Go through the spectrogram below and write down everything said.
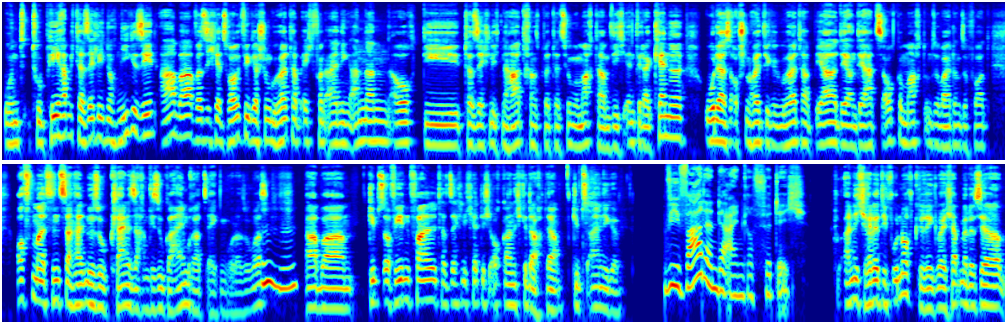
Und Toupet habe ich tatsächlich noch nie gesehen, aber was ich jetzt häufiger schon gehört habe, echt von einigen anderen auch, die tatsächlich eine Haartransplantation gemacht haben, die ich entweder kenne oder es auch schon häufiger gehört habe, ja, der und der hat es auch gemacht und so weiter und so fort. Oftmals sind es dann halt nur so kleine Sachen wie so Geheimratsecken oder sowas. Mhm. Aber gibt's auf jeden Fall, tatsächlich hätte ich auch gar nicht gedacht, ja, gibt's einige. Wie war denn der Eingriff für dich? Eigentlich relativ unaufgeregt, weil ich habe mir das ja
